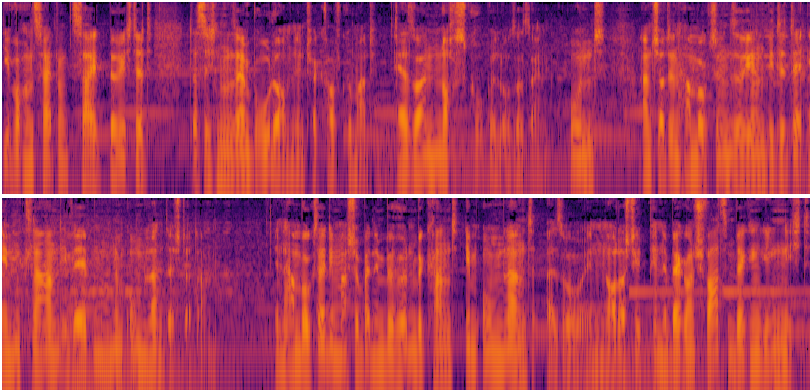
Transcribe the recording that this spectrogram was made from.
Die Wochenzeitung Zeit berichtet, dass sich nun sein Bruder um den Verkauf kümmert. Er soll noch skrupelloser sein. Und, anstatt in Hamburg zu inserieren, bietet der M-Clan die Welpen nun im Umland der Stadt an. In Hamburg sei die Masche bei den Behörden bekannt, im Umland, also in Norderstedt, Pinneberg und Schwarzenberg hingegen nicht.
